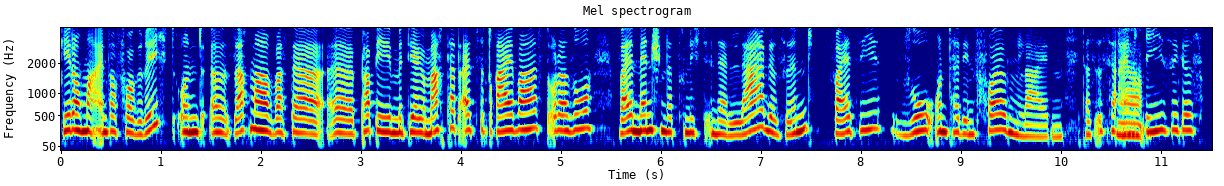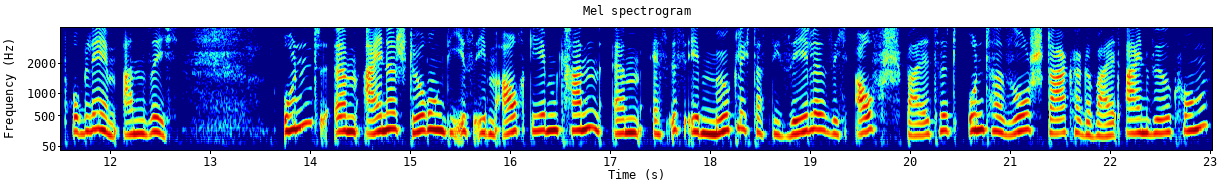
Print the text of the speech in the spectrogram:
geh doch mal einfach vor Gericht und äh, sag mal, was der äh, Papi mit dir gemacht hat, als du drei warst oder so, weil Menschen dazu nicht in der Lage sind, weil sie so unter den Folgen leiden. Das ist ja, ja. ein riesiges Problem an sich. Und ähm, eine Störung, die es eben auch geben kann, ähm, es ist eben möglich, dass die Seele sich aufspaltet unter so starker Gewalteinwirkung.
